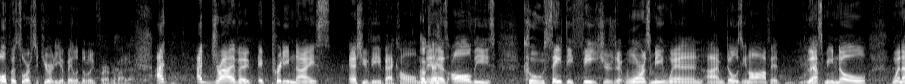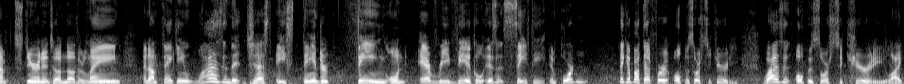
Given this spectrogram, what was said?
open source security availability for everybody. I, I drive a, a pretty nice SUV back home, and it has all these cool safety features It warns me when I'm dozing off, it yep. lets me know when I'm steering into another lane, mm -hmm. and I'm thinking, why isn't it just a standard thing on every vehicle? Isn't safety important? Think about that for open source security. Why isn't open source security like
